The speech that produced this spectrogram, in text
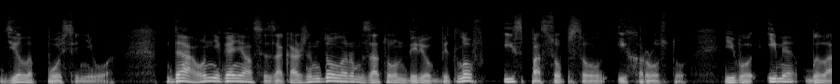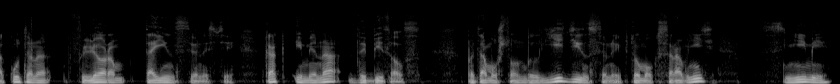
дело после него. Да, он не гонялся за каждым долларом, зато он берег Битлов и способствовал их росту. Его имя было окутано флером таинственности, как имена The Beatles, потому что он был единственный, кто мог сравнить с ними,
